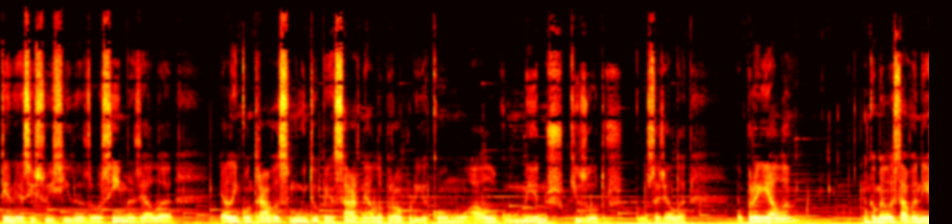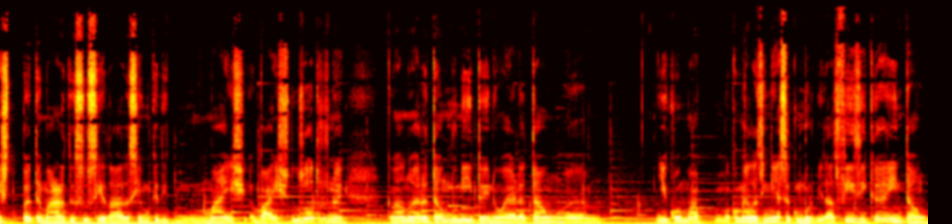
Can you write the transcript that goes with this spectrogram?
tendências suicidas ou assim, mas ela, ela encontrava-se muito a pensar nela própria como algo menos que os outros. Ou seja, ela, para ela, como ela estava neste patamar de sociedade assim um bocadinho mais abaixo dos outros, não é? Como ela não era tão bonita e não era tão. Um, e como, a, como ela tinha essa comorbidade física, então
